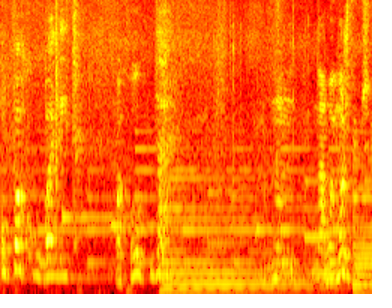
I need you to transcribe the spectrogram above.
у паху болить. Паху? Да. Ну, ногой можете пішити?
